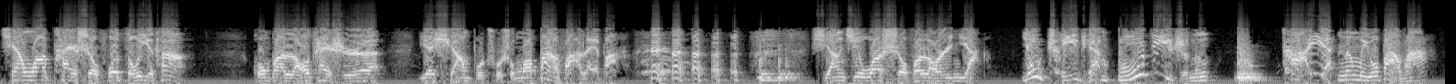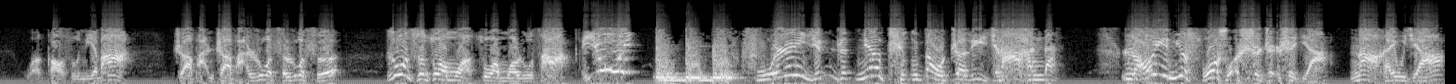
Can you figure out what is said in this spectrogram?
前往太师府走一趟，恐怕老太师也想不出什么办法来吧？想起我师傅老人家有吹天补地之能。他也能没有办法？我告诉你吧，这般这般，如此如此，如此琢磨琢磨如此。哎呦喂！夫人尹真娘听到这里，一打寒战。老爷，你所说是真是假？那还有假？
